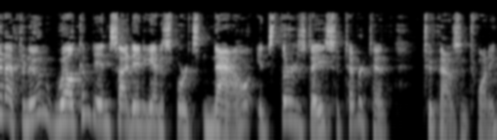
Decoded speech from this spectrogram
Good afternoon. Welcome to Inside Indiana Sports Now. It's Thursday, September 10th, 2020.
